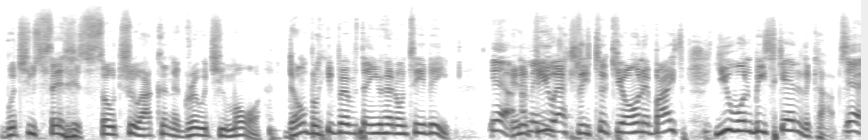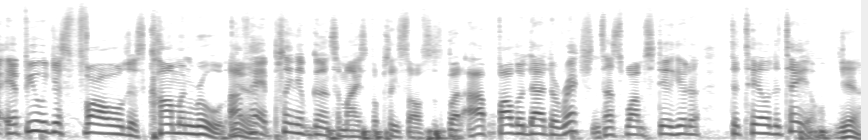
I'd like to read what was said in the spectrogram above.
what you said is so true. I couldn't agree with you more. Don't believe everything you heard on TV. Yeah, And I if mean- you actually took your own advice, you wouldn't be scared of the cops. Yeah, if you would just follow this common rule. I've had plenty of guns in my house for police officers, but I followed that directions. That's why I'm still here to, to tell the tale. Yeah.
